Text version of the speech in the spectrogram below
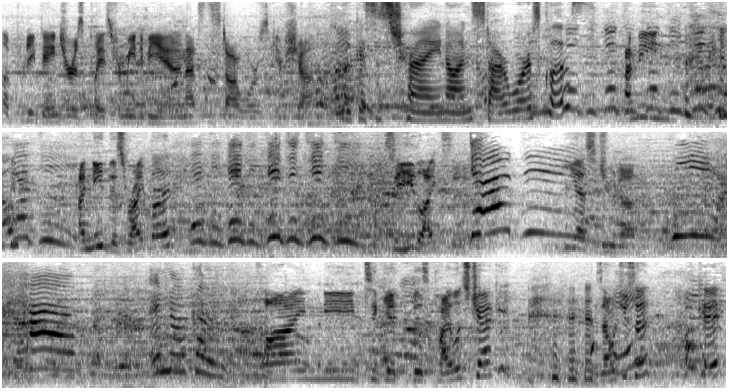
a pretty dangerous place for me to be in, and that's the Star Wars gift shop. Lucas is trying on Star Wars clothes. I mean, I need this, right, bud? See, he likes it. Daddy, Yes, Judah. We have an coming. I need to get this pilot's jacket. Is that what you said? Okay.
